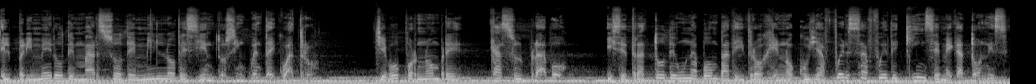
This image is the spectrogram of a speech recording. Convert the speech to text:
el primero de marzo de 1954. Llevó por nombre Castle Bravo y se trató de una bomba de hidrógeno cuya fuerza fue de 15 megatones,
